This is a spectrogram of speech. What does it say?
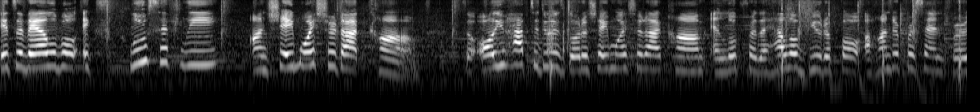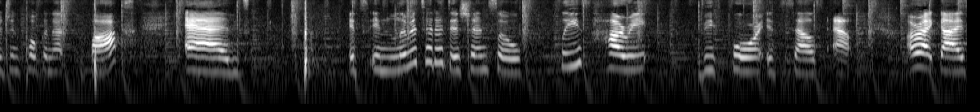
It's available exclusively on SheaMoisture.com. So all you have to do is go to SheaMoisture.com and look for the Hello Beautiful 100% virgin coconut box. And it's in limited edition, so please hurry before it sells out. All right, guys,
